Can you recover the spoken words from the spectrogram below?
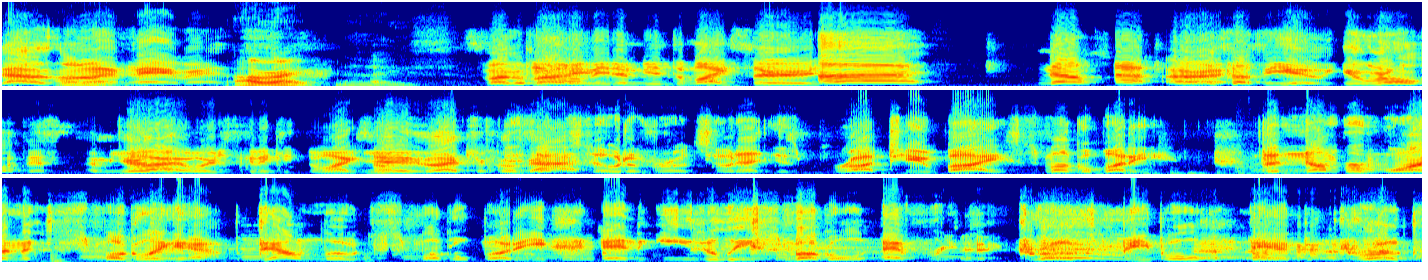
That was one of my favorites. All right. Nice. Smuggle Do you want me to mute the mics or? Uh, no. Ah, all right. It's up to you. You roll with this. Um, You're, All right, we're just gonna keep the mics you're on. the electrical This guy. episode of Road Soda is brought to you by Smuggle Buddy, the number one smuggling app. Download Smuggle Buddy and easily smuggle everything drugs, people, and drugs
